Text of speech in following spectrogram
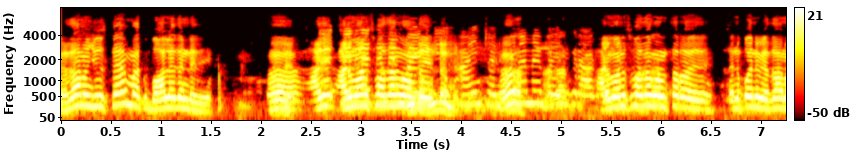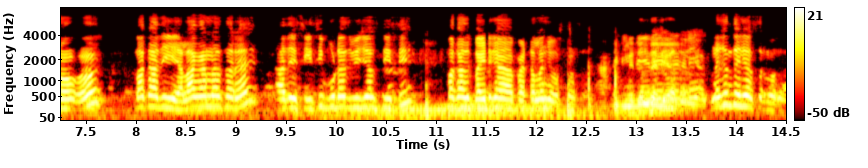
విధానం చూస్తే మాకు బాగాలేదండి అది. అది. అనుమానాస్పదంగా రాక అనుమానాస్పదంగా ఉంది సార్ అది. చనిపోయిన విధానం? మాకు అది ఎలాగన్నా సరే అది సీసీ ఫుటేజ్ విజువల్స్ తీసి మాకు అది బయటగా పెట్టాలని చూస్తాం సార్. నిజం తెలియదు సార్ మాకు.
